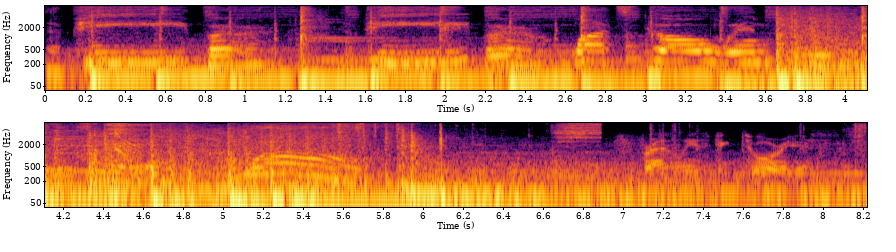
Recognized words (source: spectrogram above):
The peeper, the peeper, what's going through his head? Whoa! Friendly's victorious.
